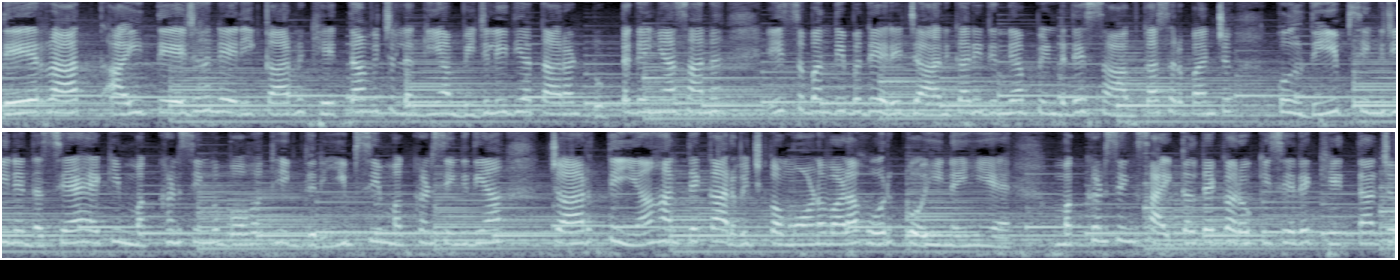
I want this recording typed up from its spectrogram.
ਦੇਰ ਰਾਤ ਆਈ ਤੇਜ਼ ਹਨੇਰੀ ਕਾਰਨ ਖੇਤਾਂ ਵਿੱਚ ਲੱਗੀਆਂ ਬਿਜਲੀ ਦੀਆਂ ਤਾਰਾਂ ਟੁੱਟ ਗਈਆਂ ਸਨ। ਇਸ ਸੰਬੰਧੀ ਵਧੇਰੇ ਜਾਣਕਾਰੀ ਦਿੰਦਿਆਂ ਪਿੰਡ ਦੇ ਸਾਬਕਾ ਸਰਪੰਚ ਕੁਲਦੀਪ ਸਿੰਘ ਜੀ ਨੇ ਦੱਸਿਆ ਹੈ ਕਿ ਮੱਖਣ ਸਿੰਘ ਬਹੁਤ ਹੀ ਗਰੀਬ ਸੀ। ਮੱਖਣ ਸਿੰਘ ਦੀਆਂ ਚਾਰ ਧੀਆਂ ਹਨ ਤੇ ਘਰ ਵਿੱਚ ਕਮਾਉਣ ਵਾਲਾ ਹੋਰ ਕੋਈ ਨਹੀਂ ਹੈ। ਮੱਖਣ ਸਿੰਘ ਸਾਈਕਲ ਤੇ ਘਰੋਂ ਕਿਸੇ ਦੇ ਖੇਤਾਂ 'ਚ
